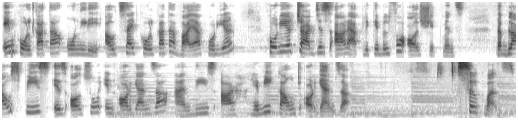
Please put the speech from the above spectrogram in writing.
in Kolkata only. Outside Kolkata via courier, courier charges are applicable for all shipments. The blouse piece is also in organza and these are heavy count organza silk ones.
